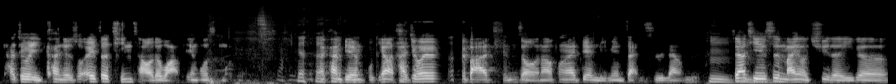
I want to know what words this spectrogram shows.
他就会一看就说：“哎、欸，这清朝的瓦片或什么的。”他看别人不要，他就会把它捡走，然后放在店里面展示这样子。嗯，所以他其实是蛮有趣的一个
